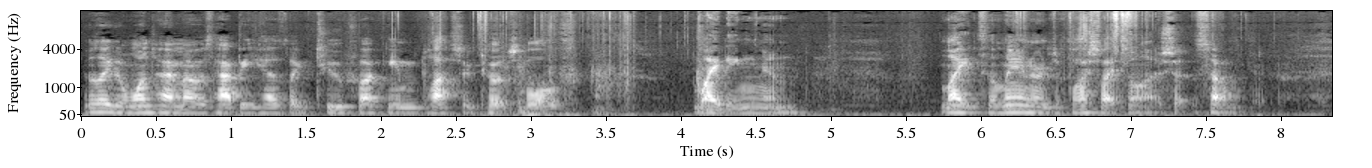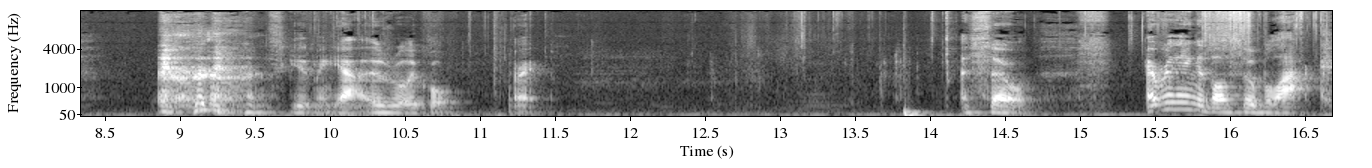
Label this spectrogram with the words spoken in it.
it was like the one time I was happy he has like two fucking plastic totes full of lighting and lights and lanterns and flashlights and all that shit. So, excuse me. Yeah, it was really cool. All right. So, everything is also black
